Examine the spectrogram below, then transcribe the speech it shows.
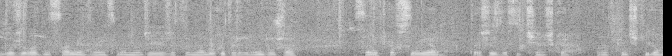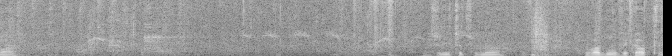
Duży, ładny samiec, więc mam nadzieję, że te maluchy też będą duże. Samiczka w sumie też jest dosyć ciężka. Ponad 5 kg ma. Liczę tu na ładne wykoty.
